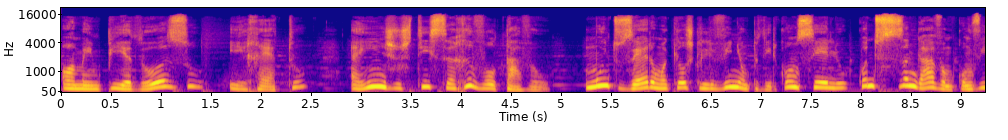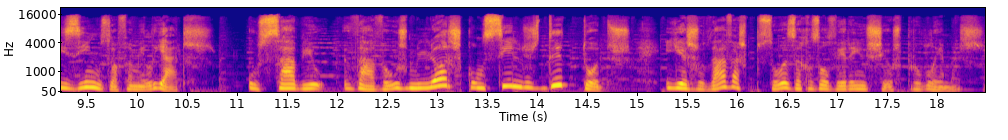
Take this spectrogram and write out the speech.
Homem piedoso e reto, a injustiça revoltava-o. Muitos eram aqueles que lhe vinham pedir conselho quando se zangavam com vizinhos ou familiares. O sábio dava os melhores conselhos de todos e ajudava as pessoas a resolverem os seus problemas.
